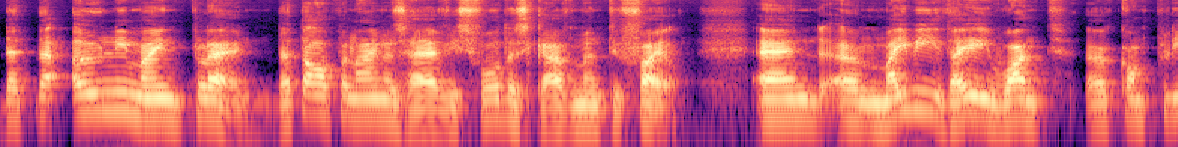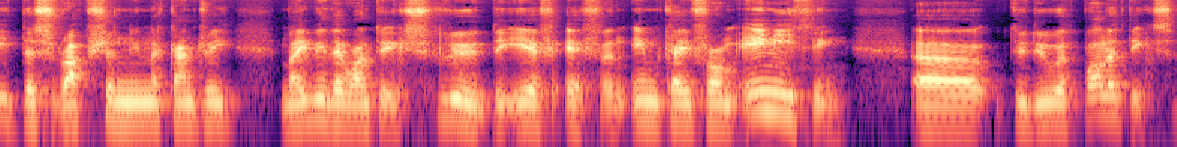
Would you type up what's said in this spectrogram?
that the only main plan that the Oppenheimers have is for this government to fail. And um, maybe they want a complete disruption in the country. Maybe they want to exclude the EFF and MK from anything uh, to do with politics.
